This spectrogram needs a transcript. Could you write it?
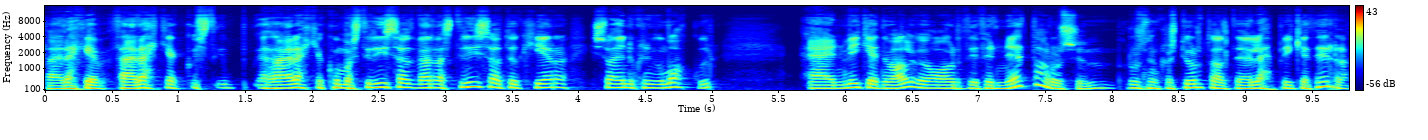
Það er ekki, það er ekki, það er ekki að koma stríðsátt, verða stríðsátök hér í svæðinu kringum okkur. En við getum alveg orðið fyrir netárosum rúsnarkra stjórnvaldi að leppri ekki að þeirra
